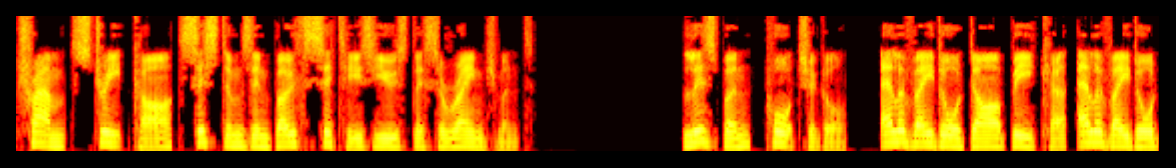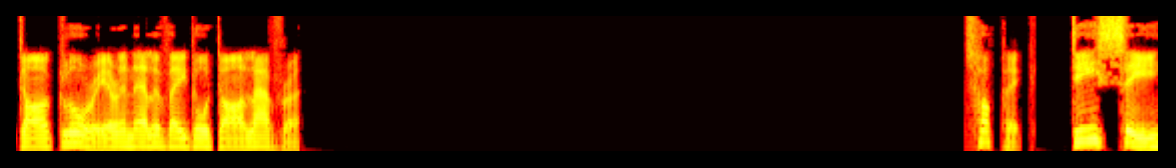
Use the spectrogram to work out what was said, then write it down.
Tram streetcar systems in both cities used this arrangement. Lisbon, Portugal. Elevador da Bica, Elevador da Gloria and Elevador da Lavra. Topic: DC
